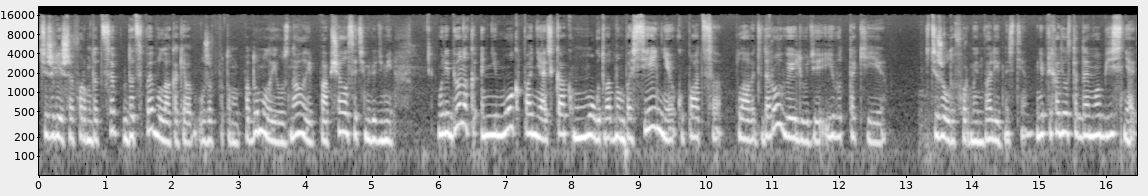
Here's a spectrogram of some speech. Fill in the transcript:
тяжелейшая форма ДЦП, ДЦП была, как я уже потом подумала и узнала, и пообщалась с этими людьми. Мой ребенок не мог понять, как могут в одном бассейне купаться, плавать здоровые люди и вот такие с тяжелой формой инвалидности. Мне приходилось тогда ему объяснять.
